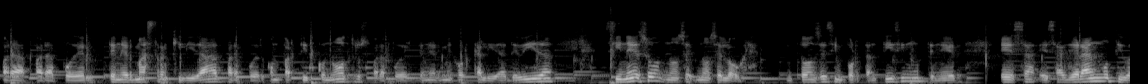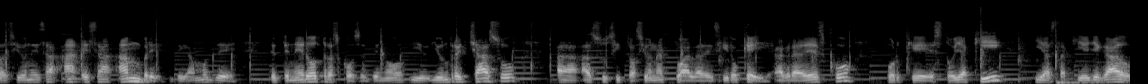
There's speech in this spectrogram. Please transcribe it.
para, poder tener más tranquilidad, para poder compartir con otros, para poder tener mejor calidad de vida, sin eso no se, logra. Entonces, importantísimo tener esa, gran motivación, esa, hambre, digamos, de, tener otras cosas y, un rechazo a, a su situación actual, a decir, ok, agradezco porque estoy aquí y hasta aquí he llegado,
